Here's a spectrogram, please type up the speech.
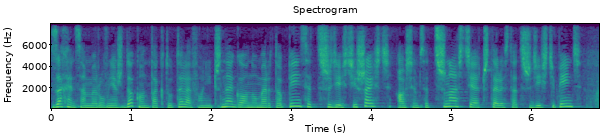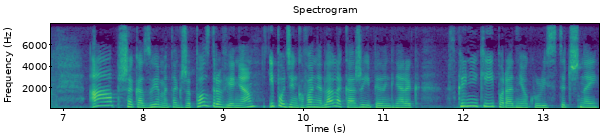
Zachęcamy również do kontaktu telefonicznego. Numer to 536 813 435. A przekazujemy także pozdrowienia i podziękowania dla lekarzy i pielęgniarek z kliniki i poradni okulistycznej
